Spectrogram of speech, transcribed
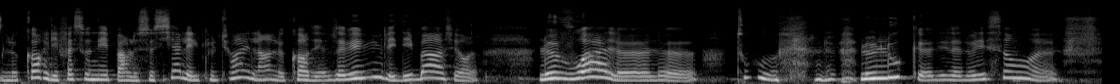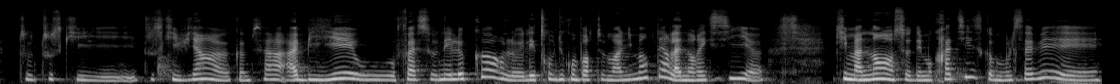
le corps, il est façonné par le social et le culturel. Hein. Le corps, vous avez vu les débats sur le, voile, le, tout, le, look des adolescents, euh, tout, tout, ce qui, tout ce qui vient euh, comme ça habiller ou façonner le corps, les troubles du comportement alimentaire, l'anorexie, euh, qui maintenant se démocratise, comme vous le savez. Et,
